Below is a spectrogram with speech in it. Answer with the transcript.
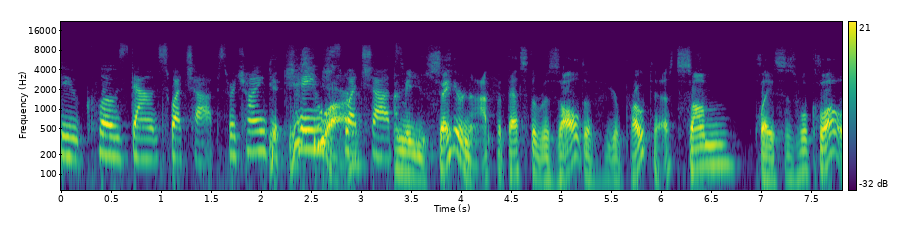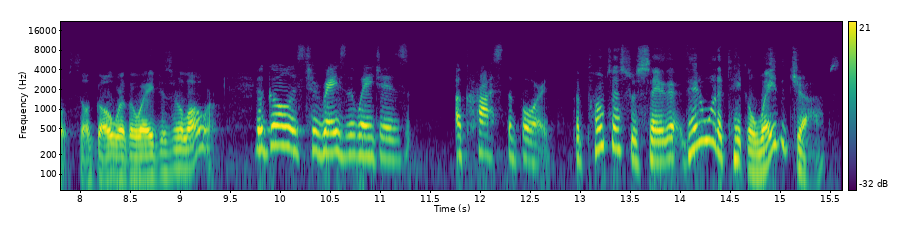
to close down sweatshops. We're trying to Yes, change you are. sweatshops. I mean, you say you're not, but that's the result of your protest. Some places will close. They'll go where the wages are lower. the goal is to raise the wages across the board. The protesters say that they don't want to take away the jobs.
